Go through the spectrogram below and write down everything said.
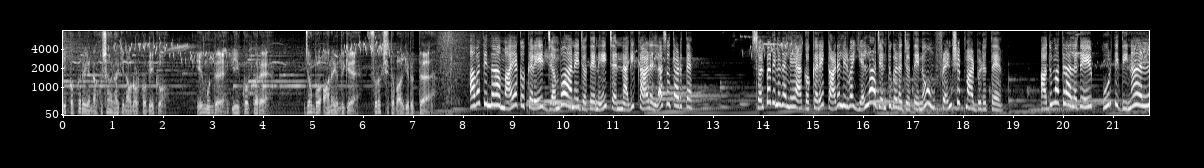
ಈ ಕೊಕ್ಕರೆಯನ್ನ ಹುಷಾರಾಗಿ ನಾವು ನೋಡ್ಕೋಬೇಕು. ಇನ್ ಮುಂದೆ ಈ ಕೊಕ್ಕರೆ ಜಂಬೋ ಆನೆಯೊಂದಿಗೆ ಸುರಕ್ಷಿತವಾಗಿರುತ್ತೆ. ಅವತ್ತಿಂದ ಮಾಯಾ ಕೊಕ್ಕರೆ ಜಂಬೋ ಆನೆ ಜೊತೆನೆ ಚೆನ್ನಾಗಿ ಕಾಡೆಲ್ಲ ಸುತ್ತಾಡುತ್ತೆ. ಸ್ವಲ್ಪ ದಿನದಲ್ಲೇ ಆ ಕೊಕ್ಕರೆ ಕಾಡಲ್ಲಿರುವ ಎಲ್ಲಾ ಜಂತುಗಳ ಜೊತೆನೂ ಫ್ರೆಂಡ್ಶಿಪ್ ಮಾಡ್ಬಿಡುತ್ತೆ. ಅದು ಮಾತ್ರ ಅಲ್ಲದೆ ಪೂರ್ತಿ ದಿನ ಎಲ್ಲ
